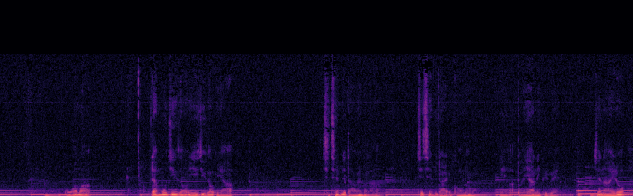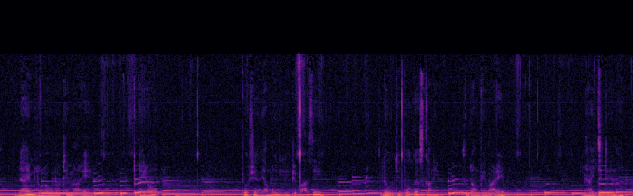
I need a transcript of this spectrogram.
ဘဝမှာတန်မိုးကြီးဆုံးအရေးကြီးဆုံးအရာချစ်ချင်းမြတ်တာပဲမလားချစ်ချင်းမြတ်တာရဲ့အကုန်လုံးနေကအပန်းရနေပြီပဲကျန်တာတွေတော့အများကြီး ပျော်ရွှင်စရာမွေးနေ့လေးဖြစ်ပါစေလို့ဒီ podcast ကနေဆုတောင်းပေးပါတယ်အများကြီးချစ်တယ်နော်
